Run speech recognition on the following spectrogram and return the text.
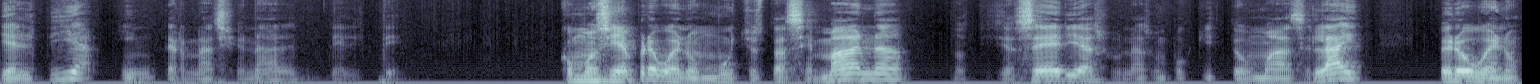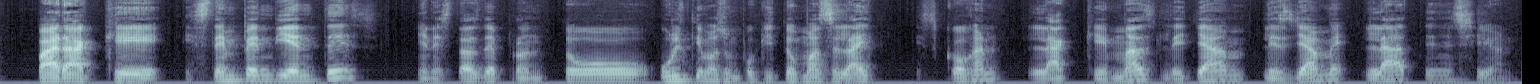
y el Día Internacional del Té. Como siempre, bueno, mucho esta semana, noticias serias, unas un poquito más light, pero bueno, para que estén pendientes en estas de pronto últimas un poquito más light, escojan la que más les llame, les llame la atención.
